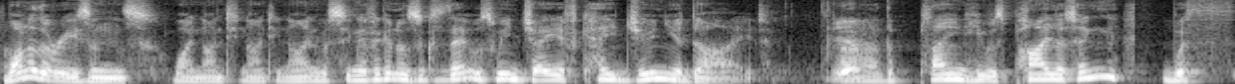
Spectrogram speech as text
One of the reasons why 1999 was significant was because that was when JFK Jr. died. Yep. Uh, the plane he was piloting with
